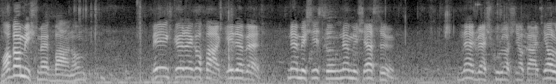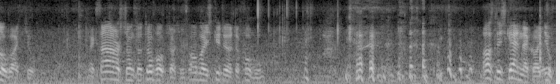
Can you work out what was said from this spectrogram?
magam is megbánom. Még öreg apák, ideben. Nem is iszunk, nem is eszünk. Nedves kulas nyakát nyalogatjuk. Meg száraz csontot robogtatjuk, abba is kitört a fogunk. Azt is kennek adjuk.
